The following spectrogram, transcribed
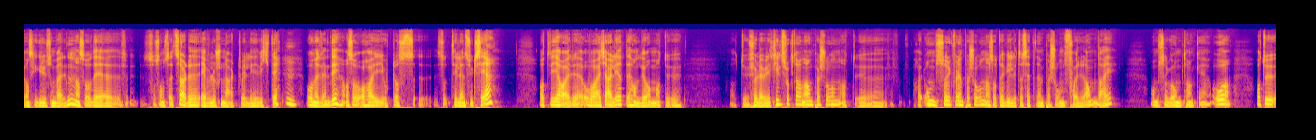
ganske grusom verden. Altså det, så sånn sett så er det evolusjonært veldig viktig Mm. og nødvendig. Altså å ha gjort oss øh, til en suksess. At vi har, øh, Og hva er kjærlighet? Det handler jo om at du at du føler deg veldig tiltrukket av en annen person, at du har omsorg for den personen, altså at du er villig til å sette den personen foran deg. Omsorg og omtanke. Og at du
